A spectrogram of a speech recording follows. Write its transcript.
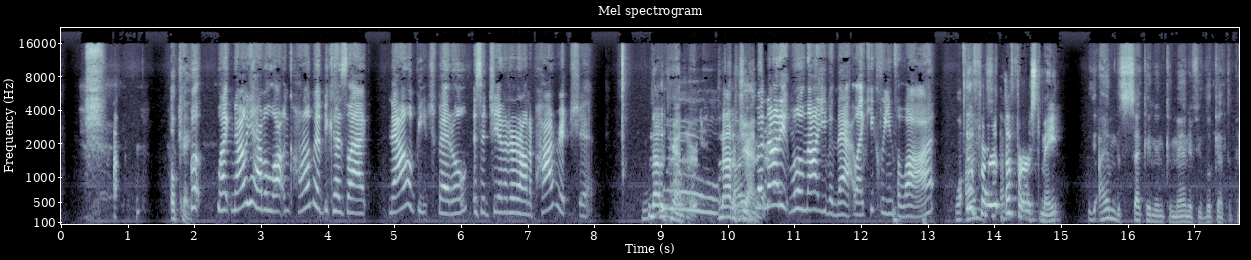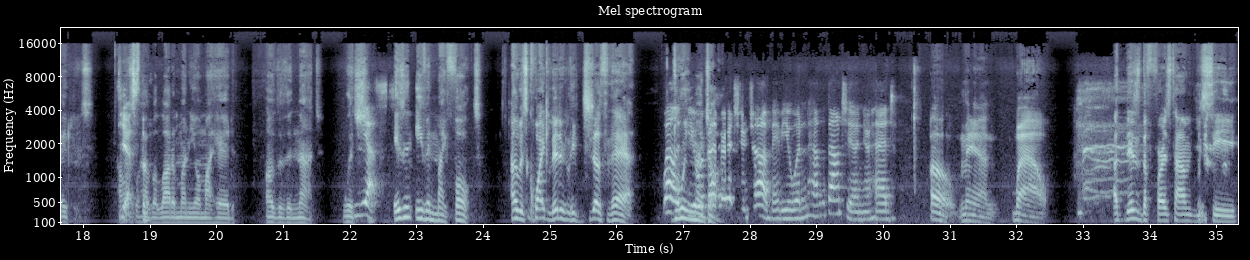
okay. but like now you have a lot in common because like now Beechpetal is a janitor on a pirate ship, Not a janitor. Not a janitor. but not e- well, not even that. Like he cleans a lot. Well, The, I'm, fir- the first mate. I am the second in command if you look at the papers. I Yes, also the- have a lot of money on my head other than that, which Yes. isn't even my fault. I was quite literally just there. Well, if you my were job. better at your job, maybe you wouldn't have the bounty on your head. Oh man! Wow. Uh, this is the first time you see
